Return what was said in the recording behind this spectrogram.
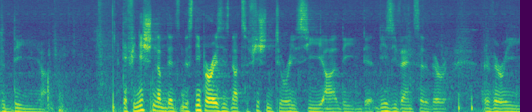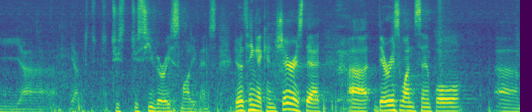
the, the uh, definition of the, the SNP arrays is not sufficient to really see uh, the, the, these events at a very, at a very uh, yeah, to, to, to see very small events. The other thing I can share is that uh, there is one sample um,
